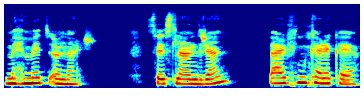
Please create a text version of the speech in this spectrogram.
Mehmet Öner Seslendiren Berfin Karakaya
